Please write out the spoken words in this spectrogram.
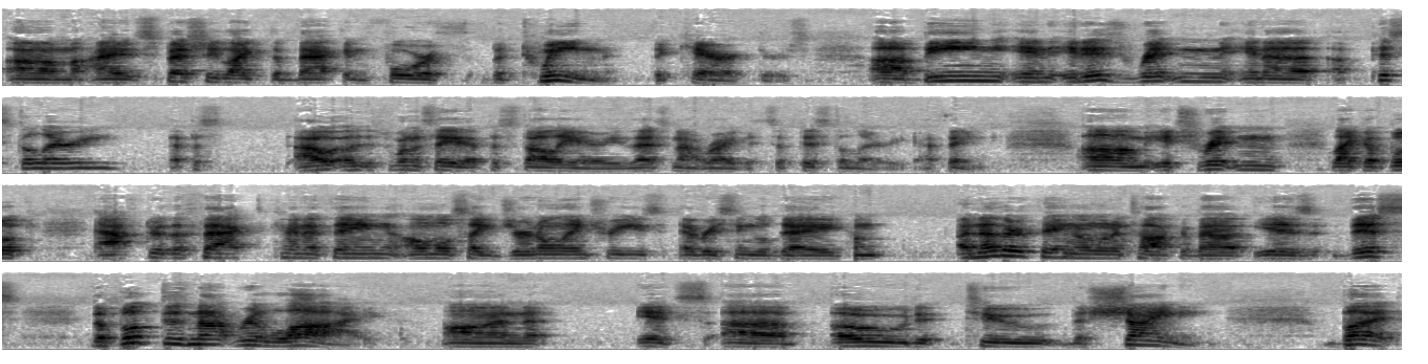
Um, I especially liked the back and forth between the characters. Uh, being in, it is written in a epistolary, epist I just want to say epistolary. That's not right. It's epistolary, I think. Um, it's written like a book after the fact kind of thing, almost like journal entries every single day. Um, another thing I want to talk about is this. The book does not rely on its uh, ode to The Shining. But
